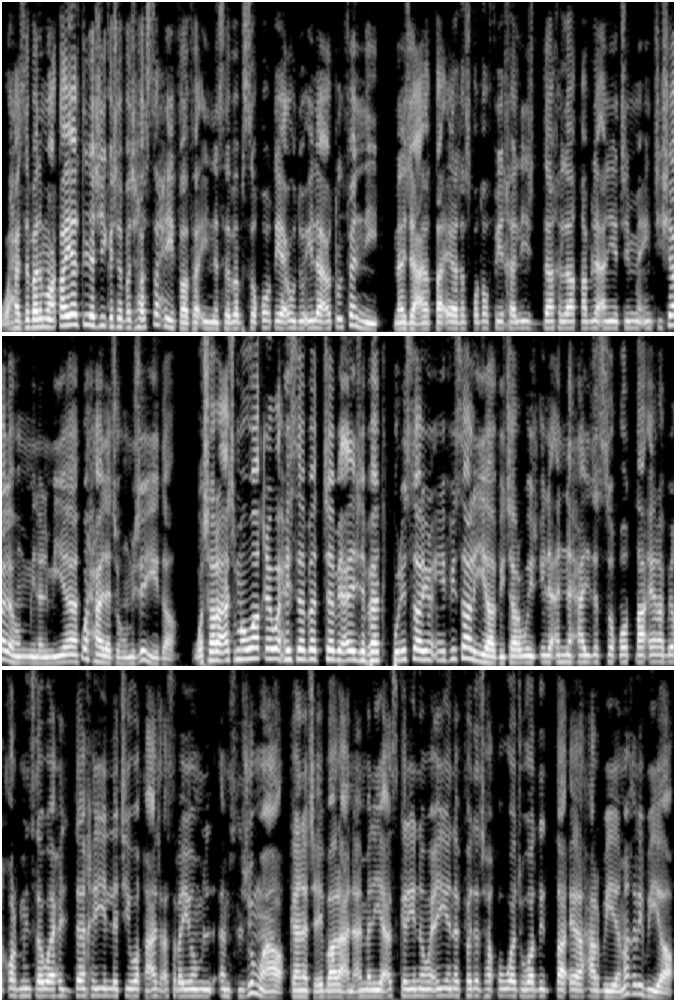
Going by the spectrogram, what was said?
وحسب المعطيات التي كشفتها الصحيفة فإن سبب السقوط يعود إلى عطل فني ما جعل الطائرة تسقط في خليج الداخلة قبل أن يتم انتشالهم من المياه وحالتهم جيدة. وشرعت مواقع وحسابات تابعة لجبهة البوليساريو الانفصالية في ترويج إلى أن حادثة سقوط طائرة بقرب من سواحل الداخلية التي وقعت عصر يوم الأمس الجمعة كانت عبارة عن عملية عسكرية نوعية نفذتها قواتها ضد طائرة حربية مغربية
